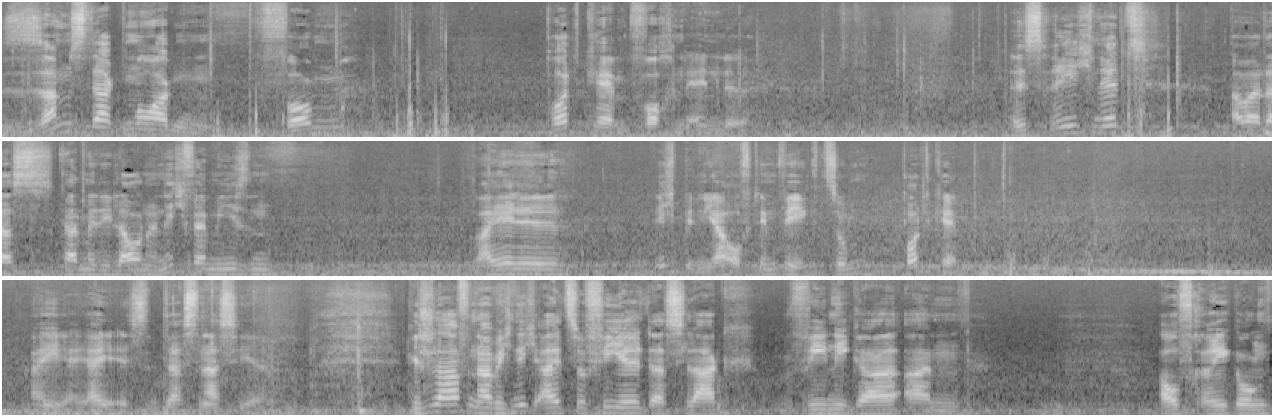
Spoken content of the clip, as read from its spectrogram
Samstagmorgen vom Podcamp-Wochenende. Es regnet, aber das kann mir die Laune nicht vermiesen, weil ich bin ja auf dem Weg zum Podcamp. Eieiei, ist das nass hier. Geschlafen habe ich nicht allzu viel. Das lag weniger an Aufregung,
